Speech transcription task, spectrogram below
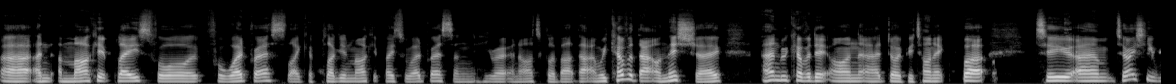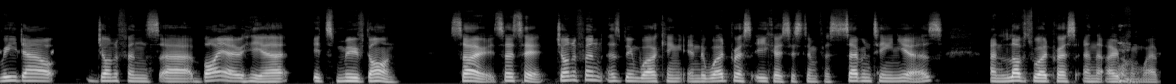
uh, an, a marketplace for for WordPress, like a plugin marketplace for WordPress, and he wrote an article about that, and we covered that on this show, and we covered it on uh, WP Tonic. But to um, to actually read out Jonathan's uh, bio here, it's moved on. So it says here Jonathan has been working in the WordPress ecosystem for 17 years and loves WordPress and the open web.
